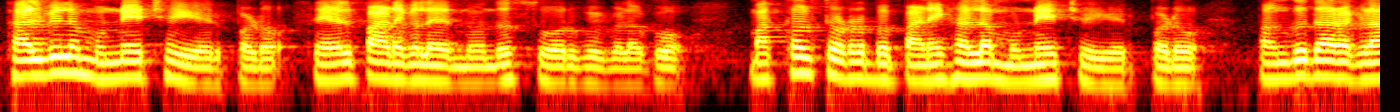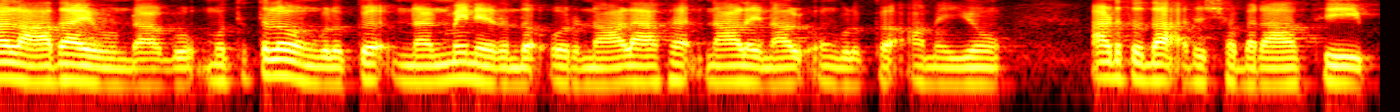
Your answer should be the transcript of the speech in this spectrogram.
கல்வியில் முன்னேற்றம் ஏற்படும். செயல்பாடுகளில் இருந்து வந்து சோர்வு விலகும். மக்கள் தொடர்பு பணிகளில் முன்னேற்றம் ஏற்படும். பங்குதாரர்களால் ஆதாயம் உண்டாகும். மொத்தத்தில் உங்களுக்கு நன்மை நிறைந்த ஒரு நாளாக நாளை நாள் உங்களுக்கு அமையும். அடுத்ததாக ரிஷபராசி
